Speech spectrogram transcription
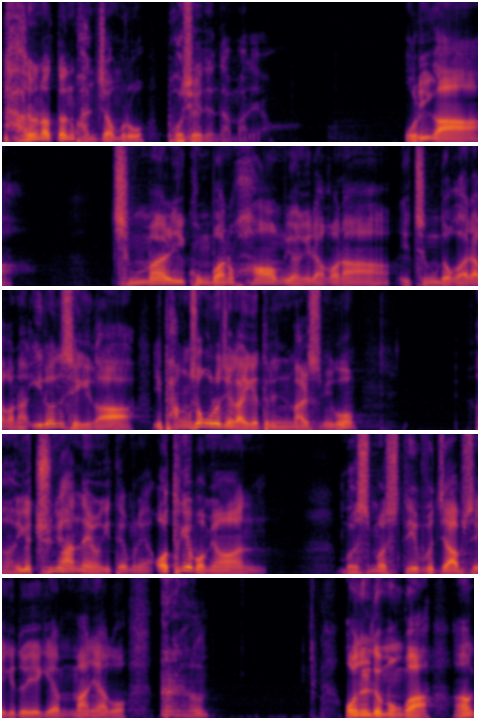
다른 어떤 관점으로 보셔야 된단 말이에요. 우리가 정말 이 공부하는 화엄경이라거나 이 증도가라거나 이런 세계가 이 방송으로 제가 이게 드리는 말씀이고 어, 이게 중요한 내용이기 때문에 어떻게 보면 무슨 뭐 스티브 잡스 얘기도 얘기 많이 하고 오늘도 뭔가 어,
